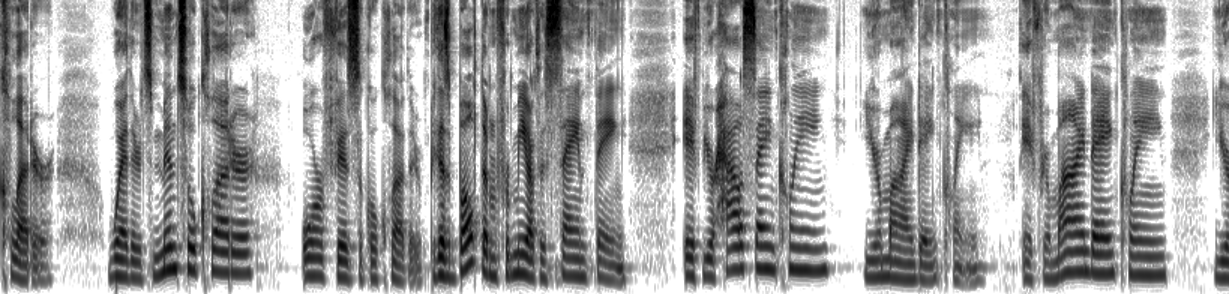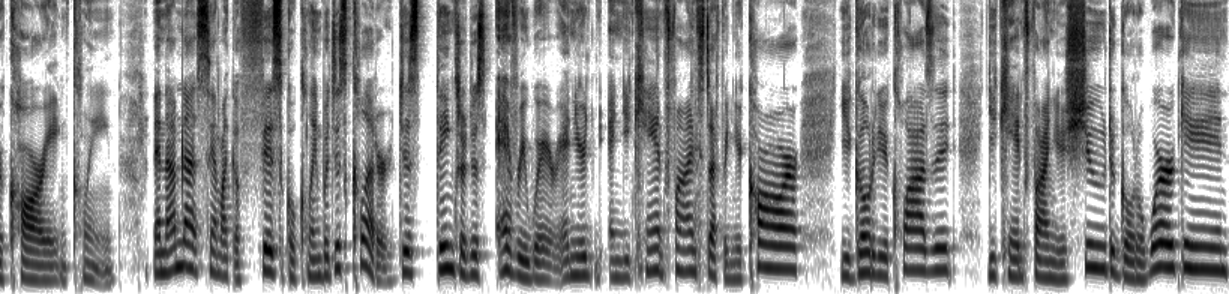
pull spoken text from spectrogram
clutter, whether it's mental clutter or physical clutter, because both of them for me are the same thing. If your house ain't clean, your mind ain't clean. If your mind ain't clean, your car ain't clean. And I'm not saying like a physical clean, but just clutter. Just things are just everywhere and you're and you can't find stuff in your car. You go to your closet, you can't find your shoe to go to work in,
